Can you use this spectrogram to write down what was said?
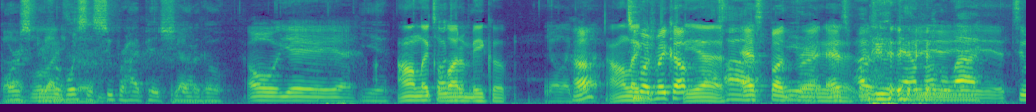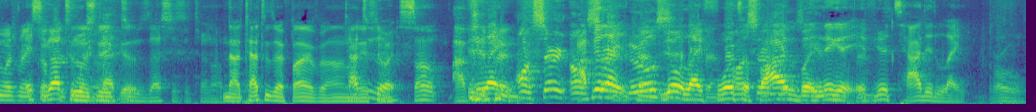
God, Or if her gotta voice go. is super high pitched, she Gotta gotta go. go. Oh yeah, yeah, yeah. Yeah. I don't like a lot of makeup. You know, like Huh? I don't like Too like much makeup? Yeah. Ah, S spot, yeah. bro. Yeah. S I spot. agree with that, I'm not gonna lie. Yeah, yeah. Too much makeup. If you got too much too much tattoos, that's just a turn off. Nah, tattoos are fire, bro. I don't know tattoos you're are some. I feel like On certain, on I feel certain like girls, yo, like four On to five, girls, but yeah, nigga, depends. if you're tatted like, bro,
